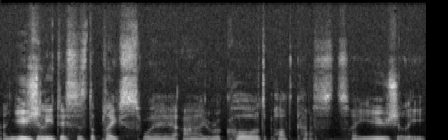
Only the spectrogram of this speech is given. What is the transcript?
And usually, this is the place where I record podcasts. I usually,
